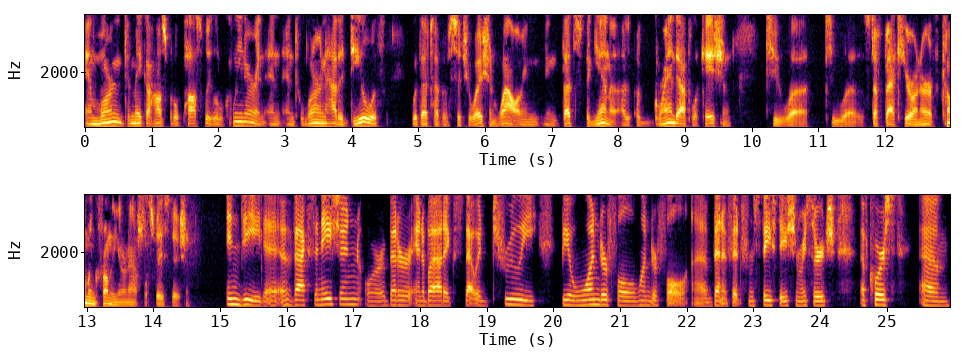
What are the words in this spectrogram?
and learn to make a hospital possibly a little cleaner and, and, and to learn how to deal with, with that type of situation. Wow, I mean, I mean that's again a, a grand application to uh, to uh, stuff back here on Earth coming from the International Space Station. Indeed, a, vaccination or better antibiotics that would truly be a wonderful, wonderful uh, benefit from space station research. Of course, um,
